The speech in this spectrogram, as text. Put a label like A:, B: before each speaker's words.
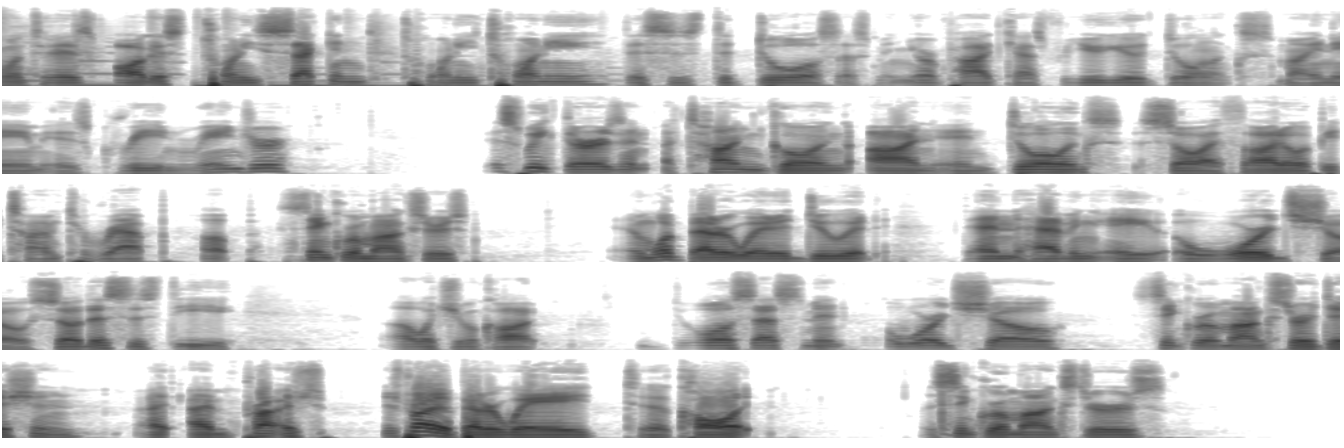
A: Everyone, today is August 22nd, 2020. This is the Duel Assessment, your podcast for Yu-Gi-Oh! Duel Links. My name is Green Ranger. This week there isn't a ton going on in Duel Links, so I thought it would be time to wrap up Synchro Monsters. And what better way to do it than having a awards show? So this is the, uh, what you call it, Duel Assessment Awards Show Synchro Monster Edition. I, I'm probably there's probably a better way to call it the Synchro Monsters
